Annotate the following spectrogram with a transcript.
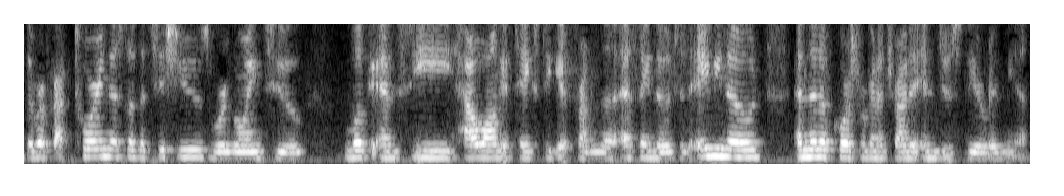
the refractoriness of the tissues. We're going to look and see how long it takes to get from the SA node to the AV node, and then of course we're going to try to induce the arrhythmia.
